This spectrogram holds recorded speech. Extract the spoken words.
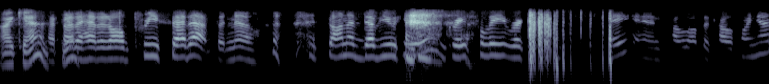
I can. I thought yeah. I had it all pre-set up, but no. Donna W. here, gratefully today in Palo Alto, California,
